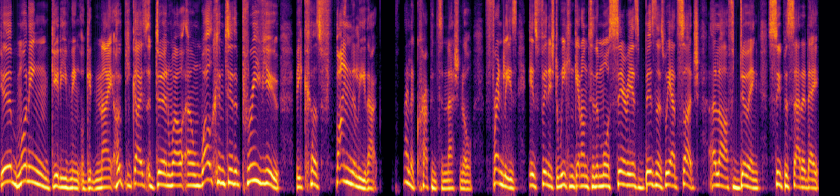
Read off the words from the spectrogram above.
Good morning, good evening, or good night. Hope you guys are doing well, and welcome to the preview because finally that pile of crap international friendlies is finished. We can get on to the more serious business. We had such a laugh doing Super Saturday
